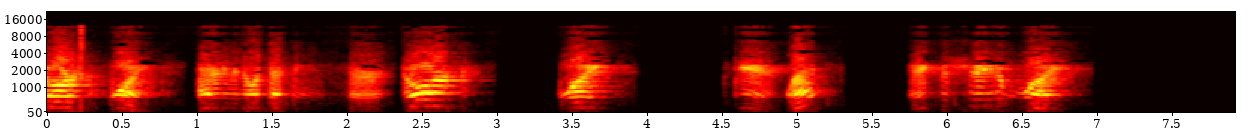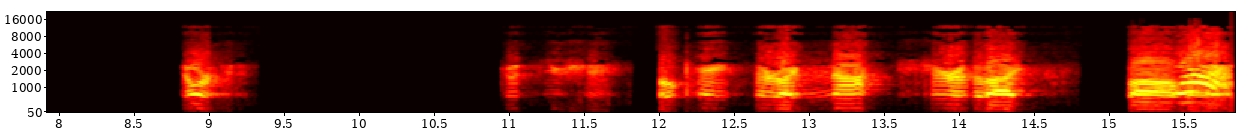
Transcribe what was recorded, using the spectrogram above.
dark white. I don't even know what that means, darkened. Good view shade. Okay, sir, I'm not sure that I follow. Black,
